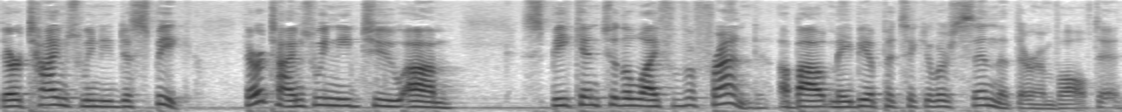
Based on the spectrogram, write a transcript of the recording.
There are times we need to speak. There are times we need to um, speak into the life of a friend about maybe a particular sin that they're involved in.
